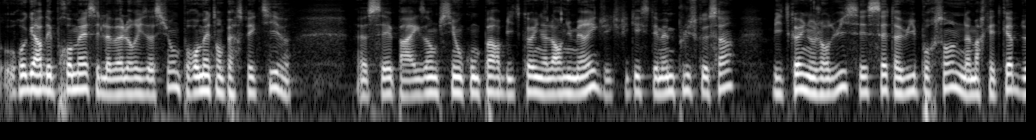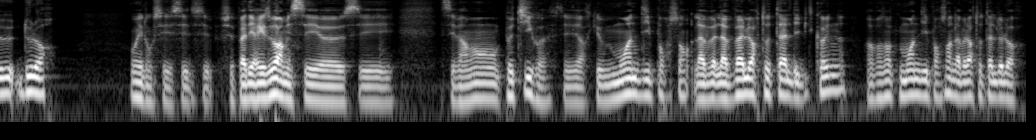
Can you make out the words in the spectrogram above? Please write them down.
au regard des promesses et de la valorisation, pour remettre en perspective, euh, c'est par exemple si on compare Bitcoin à l'or numérique, j'ai expliqué que c'était même plus que ça. Bitcoin aujourd'hui, c'est 7 à 8% de la market cap de, de l'or. Oui, donc c'est- pas dérisoire, mais c'est euh, c'est vraiment petit, quoi. C'est-à-dire que moins de 10%, la, la valeur totale des bitcoins représente moins de 10% de la valeur totale de l'or.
